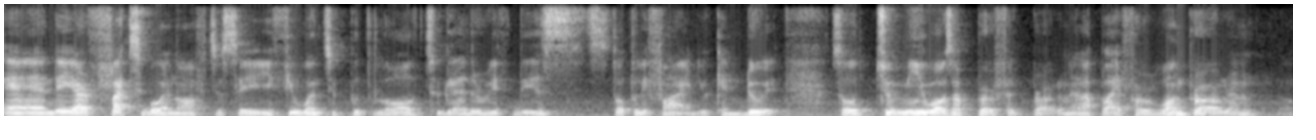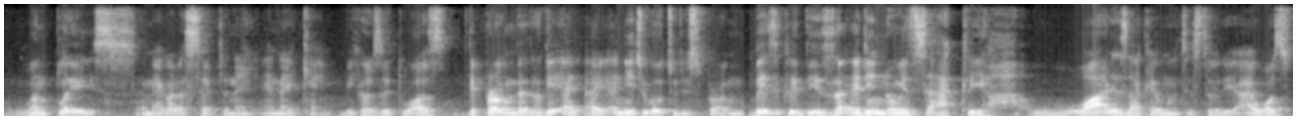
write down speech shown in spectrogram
And they are flexible enough to say if you want to put law together with this it's totally fine you can do it. So to me was a perfect program. And I applied for one program one place and I got accepted and I, and I came because it was the program that okay I, I need to go to this program. Basically, this I didn't know exactly how, what exactly I want to study. I was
